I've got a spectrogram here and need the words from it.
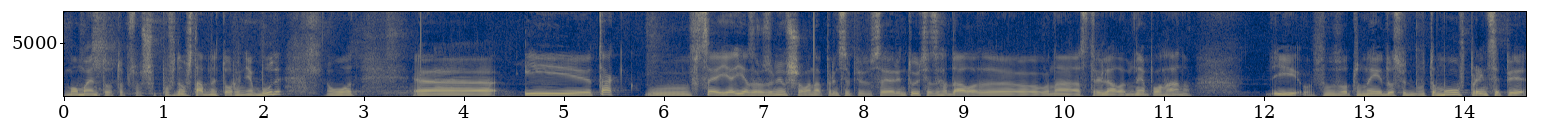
моменту, тобто, що повномасштабне вторгнення буде. От. Е, і так, все. Я, я зрозумів, що вона, в принципі, все орієнтується, згадала, вона стріляла непогано. І от у неї досвід був. Тому, в принципі,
